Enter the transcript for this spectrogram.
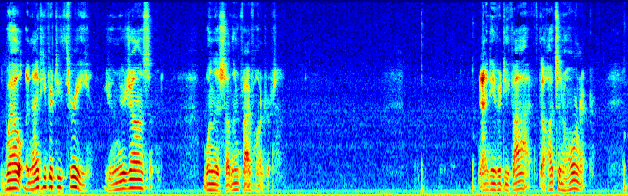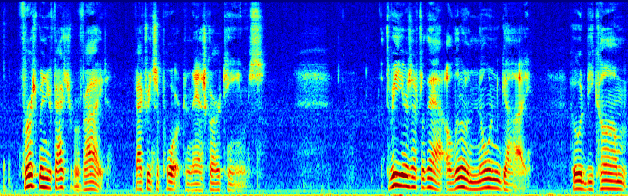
Well, in 1953, Junior Johnson won the Southern 500. 1955, the Hudson Hornet. First manufacturer to provide factory support to NASCAR teams. Three years after that, a little known guy who would become,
